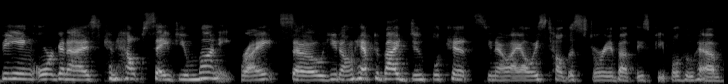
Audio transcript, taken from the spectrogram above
being organized can help save you money, right? So you don't have to buy duplicates. You know, I always tell this story about these people who have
